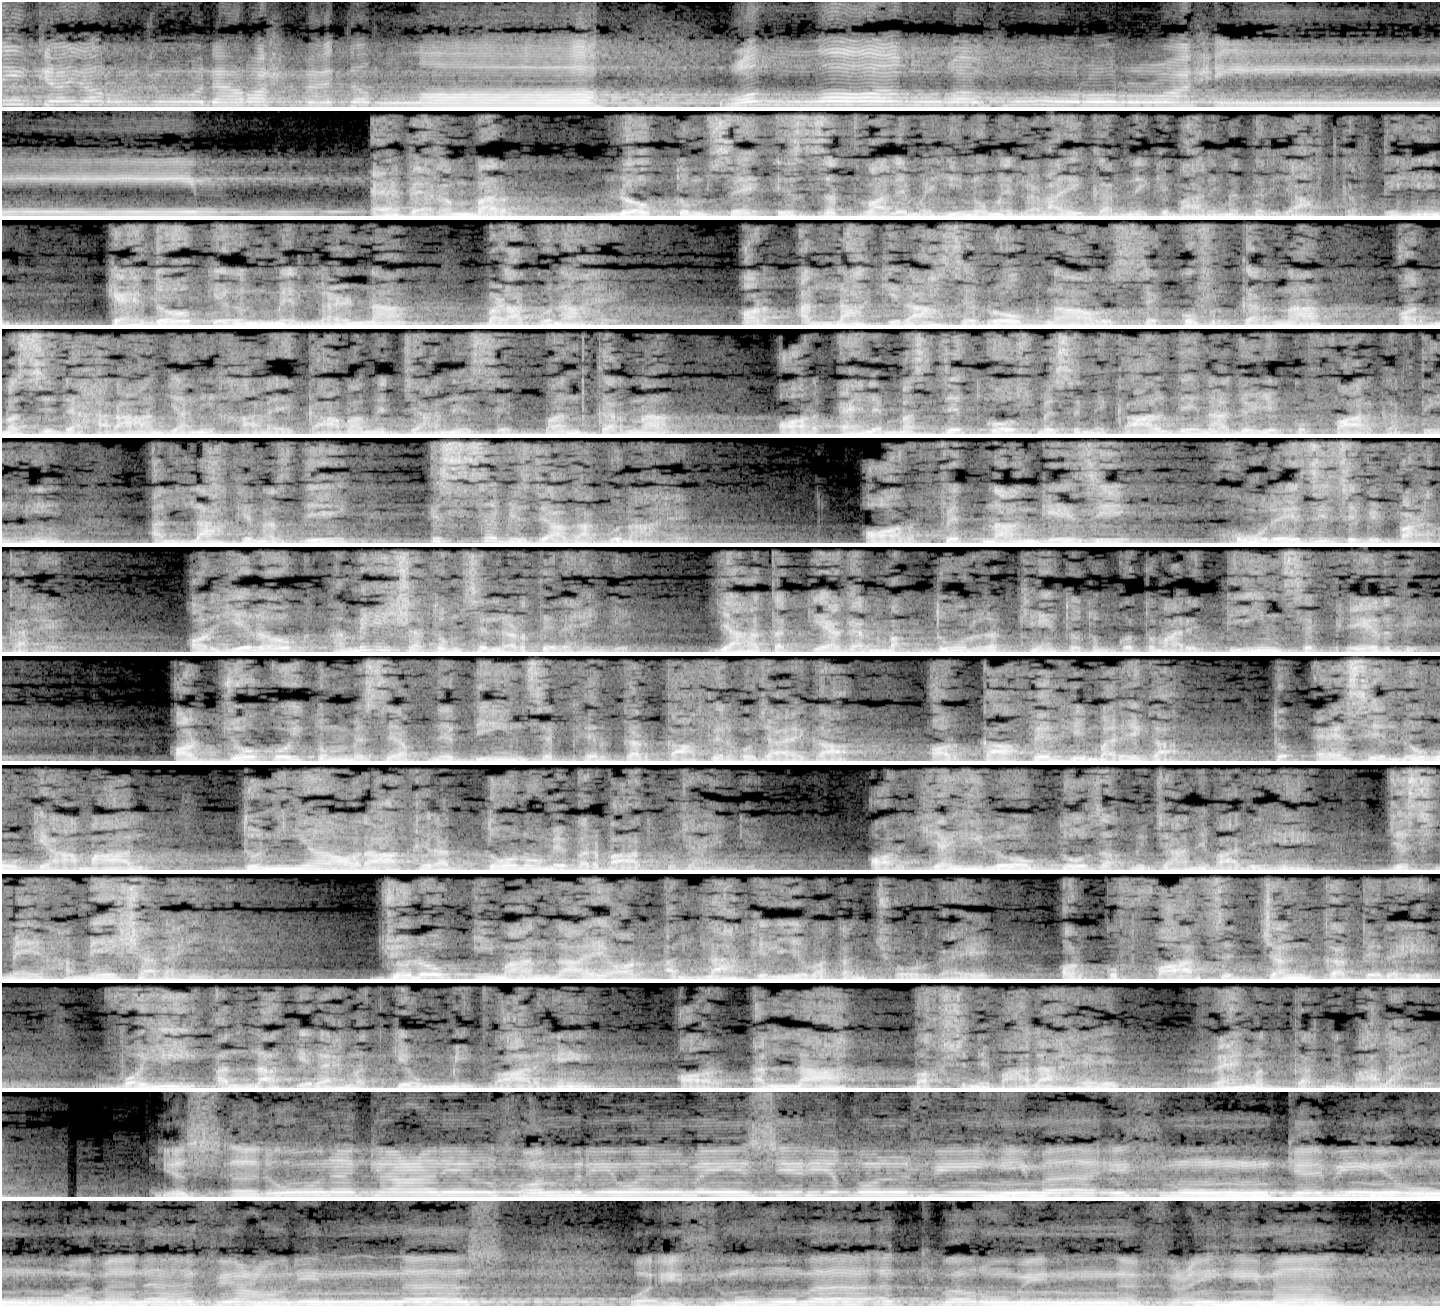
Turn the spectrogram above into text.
يرجون رحمة الله. والله غفور رحيم. اے پیغمبر، لوگ تم سے عزت والے مہینوں میں لڑائی کرنے کے بارے میں دریافت کرتے ہیں۔ کہہ دو کہ ان میں لڑنا بڑا گناہ ہے اور اللہ کی راہ سے روکنا اور اس سے کفر کرنا اور مسجد حرام یعنی خانہ کعبہ میں جانے سے بند کرنا اور اہل مسجد کو اس میں سے نکال دینا جو یہ کفار کرتے ہیں۔ اللہ کے نزدیک اس سے بھی زیادہ گناہ ہے اور فتنہ انگیزی خونریزی سے بھی بڑھ کر ہے۔ اور یہ لوگ ہمیشہ تم سے لڑتے رہیں گے۔ یہاں تک کہ اگر مقدور رکھیں تو تم کو تمہارے دین سے پھیر دیں۔ اور جو کوئی تم میں سے اپنے دین سے پھر کر کافر ہو جائے گا اور کافر ہی مرے گا، تو ایسے لوگوں کے اعمال دنیا اور آخرت دونوں میں برباد ہو جائیں گے۔ اور یہی لوگ دوزخ میں جانے والے ہیں جس میں ہمیشہ رہیں گے۔ جو لوگ ایمان لائے اور اللہ کے لیے وطن چھوڑ گئے اور کفار سے جنگ کرتے رہے، وہی اللہ کی رحمت کے امیدوار ہیں اور اللہ بخشنے والا ہے، رحمت کرنے والا ہے۔ يسألونك عن الخمر والميسر قل فيهما إثم كبير ومنافع للناس، وإثمهما أكبر من نفعهما.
